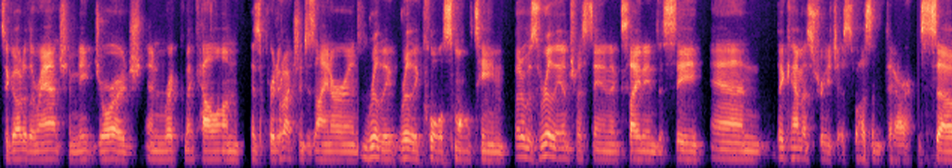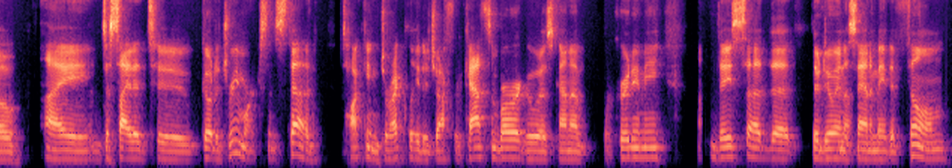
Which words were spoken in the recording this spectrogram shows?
to go to the ranch and meet George and Rick McCallum as a production designer and really, really cool small team. But it was really interesting and exciting to see. And the chemistry just wasn't there. So I decided to go to DreamWorks instead talking directly to Jeffrey Katzenberg, who was kind of recruiting me, they said that they're doing this animated film,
